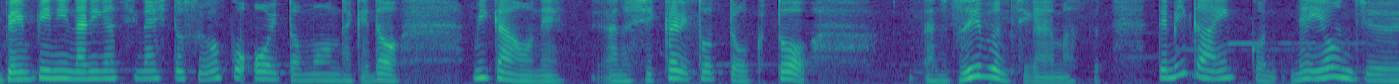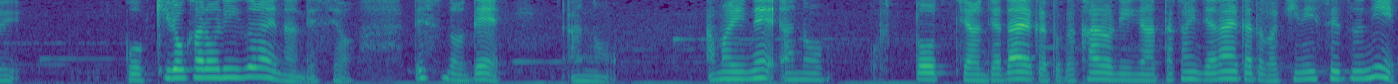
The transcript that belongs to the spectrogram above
便秘になりがちな人すごく多いと思うんだけどみかんをねあのしっかりとっておくとあの随分違います。でみかん1個ね5キロカロリーぐらいなんですよ。ですのであのあまりねあの太っちゃうんじゃないかとかカロリーが高いんじゃないかとか気にせずに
